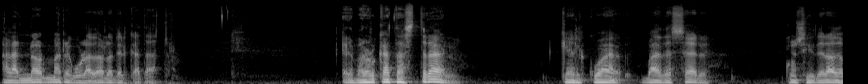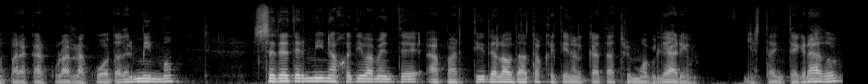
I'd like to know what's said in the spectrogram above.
a las normas reguladoras del catastro. El valor catastral, que es el cual va a ser considerado para calcular la cuota del mismo, se determina objetivamente a partir de los datos que tiene el catastro inmobiliario y está integrado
